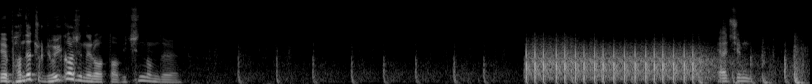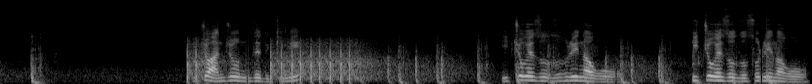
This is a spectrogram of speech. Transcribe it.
얘 반대쪽 여기까지 내려왔다 미친놈들. 야 지금 좀 안 좋은데 느낌이? 이쪽에서도 소리 나고 뒤쪽에서도 소리 나고.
